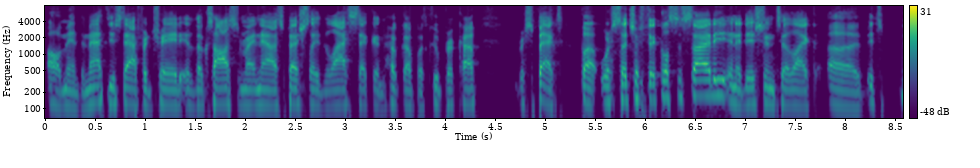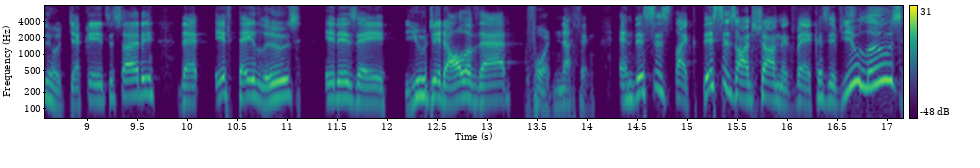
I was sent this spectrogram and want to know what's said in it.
Oh man, the Matthew Stafford trade, it looks awesome right now, especially the last second hookup with Cooper Kupp respect but we're such a fickle society in addition to like uh it's you know decade society that if they lose it is a you did all of that for nothing. And this is like this is on sean mcvay because if you lose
